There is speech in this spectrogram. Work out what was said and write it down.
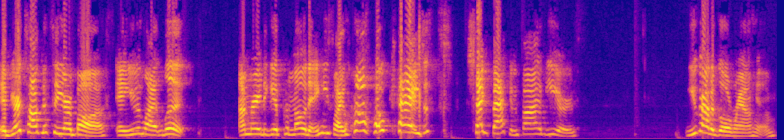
If you're talking to your boss and you're like, "Look, I'm ready to get promoted," and he's like, "Huh, okay, just check back in five years." you got to go around him.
